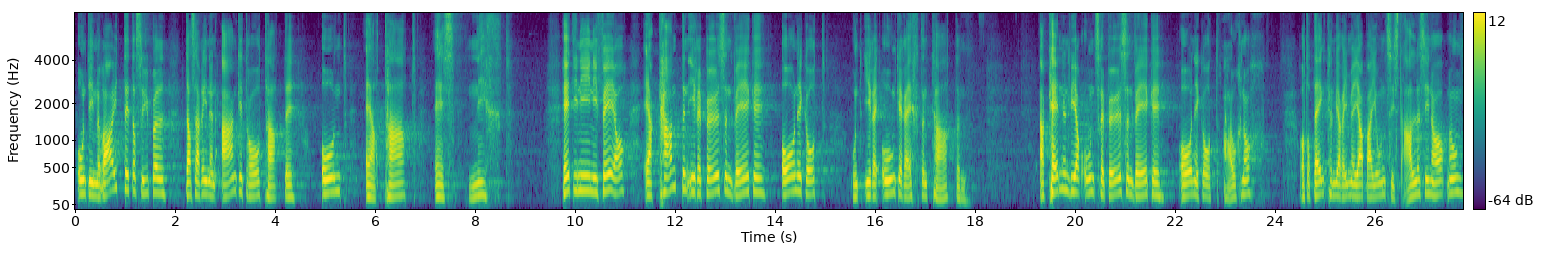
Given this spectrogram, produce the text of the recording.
und ihn reute das Übel, das er ihnen angedroht hatte, und er tat es nicht. Die Niniveer erkannten ihre bösen Wege ohne Gott und ihre ungerechten Taten. Erkennen wir unsere bösen Wege ohne Gott auch noch? Oder denken wir immer, ja, bei uns ist alles in Ordnung?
